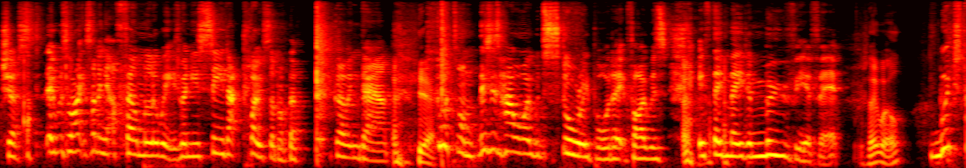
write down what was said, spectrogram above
Just, it was like something out of Thelma Louise when you see that close up of the foot going down, Yeah. foot on. This is how I would storyboard it if I was if they made a movie of it, Which they will. which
